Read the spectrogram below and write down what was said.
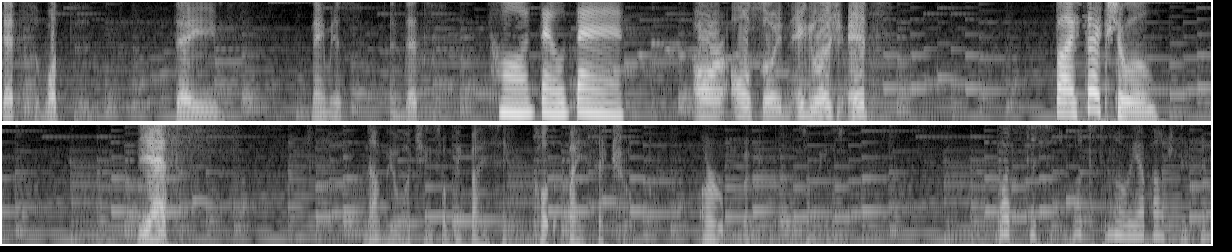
That's what they name is, and that's หอแต๋วแตก or also in English it's Bisexual. yes. Now we're watching something bise- called bisexual, or maybe uh, something else. What's this? What's the movie about, Lippman?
